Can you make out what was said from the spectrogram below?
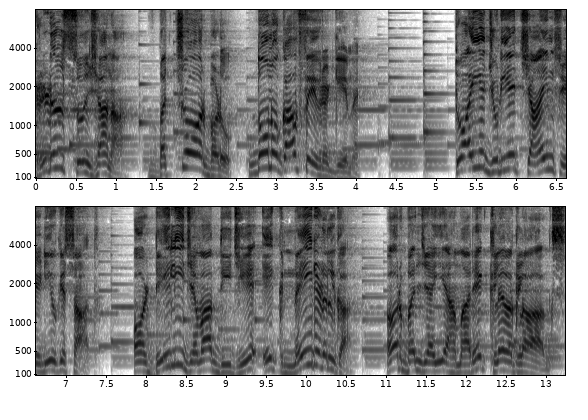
Riddle सुलझाना बच्चों और बड़ों दोनों का फेवरेट गेम है। तो आइए जुड़िए चाइम्स रेडियो के साथ और डेली जवाब दीजिए एक नई रिडल का और बन जाइए हमारे clev clocks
